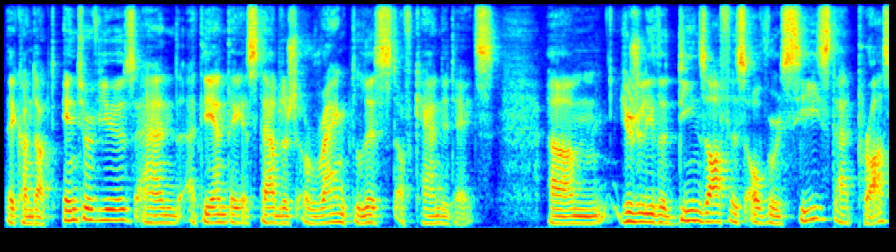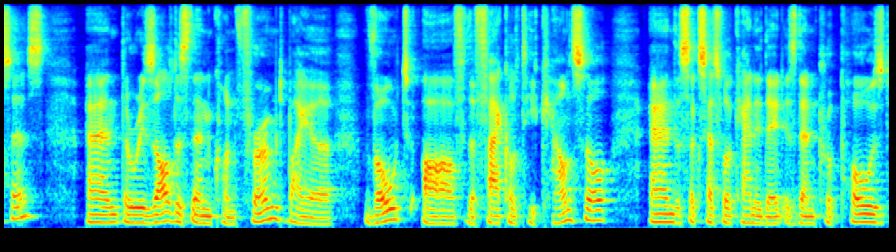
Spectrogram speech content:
They conduct interviews and at the end they establish a ranked list of candidates. Um, usually the dean's office oversees that process and the result is then confirmed by a vote of the faculty council and the successful candidate is then proposed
